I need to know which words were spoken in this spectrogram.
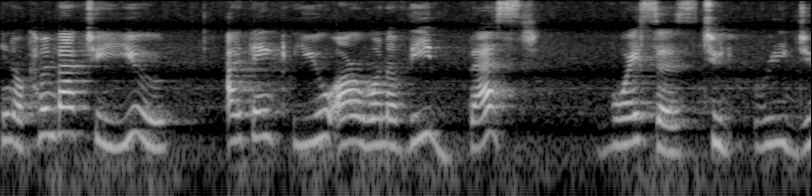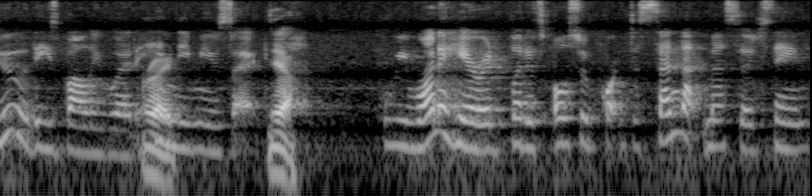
You know, coming back to you, I think you are one of the best voices to redo these Bollywood Right. Hindi music. Yeah. We want to hear it, but it's also important to send that message saying,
